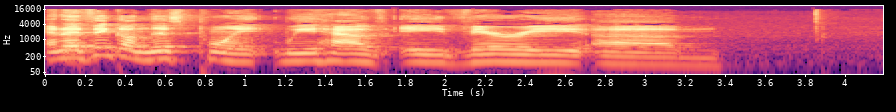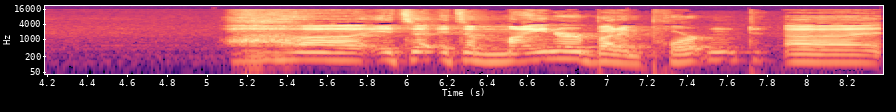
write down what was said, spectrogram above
And I think on this point we have a very um, uh, it's a it's a minor but important uh,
